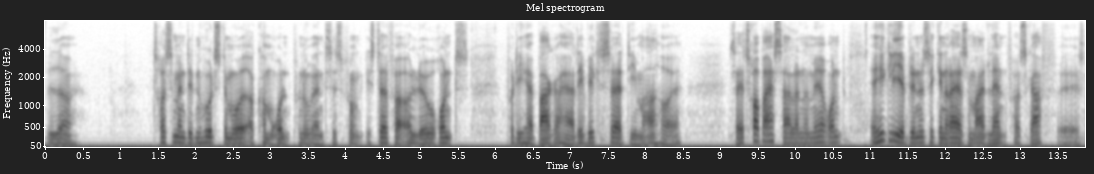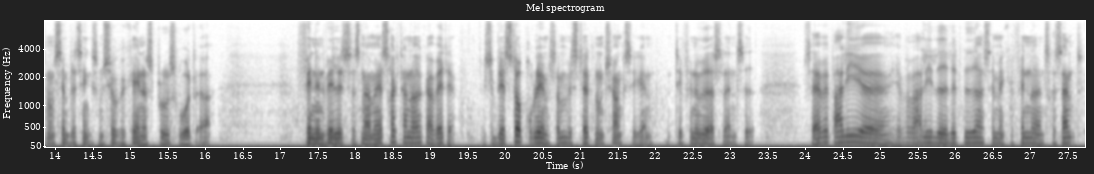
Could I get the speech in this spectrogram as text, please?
videre. Jeg tror simpelthen, det er den hurtigste måde at komme rundt på nuværende tidspunkt. I stedet for at løbe rundt på de her bakker her. Det er virkelig svært, de er meget høje. Så jeg tror bare, jeg sejler noget mere rundt. Jeg kan ikke lide, at jeg bliver nødt til at generere så meget land for at skaffe øh, sådan nogle simple ting som sugarcane og spruce wood og finde en village og sådan noget. Men jeg tror ikke, der er noget at gøre ved det. Hvis det bliver et stort problem, så må vi slette nogle chunks igen. Det finder vi ud af til den tid. Så jeg vil bare lige, øh, jeg vil bare lige lede lidt videre, så jeg kan finde noget interessant.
